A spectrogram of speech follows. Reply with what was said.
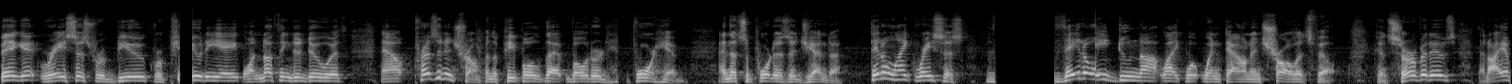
Bigot, racist, rebuke, repudiate, want nothing to do with. Now, President Trump and the people that voted for him and that support his agenda, they don't like racists. They don't they do not like what went down in Charlottesville. Conservatives that I have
